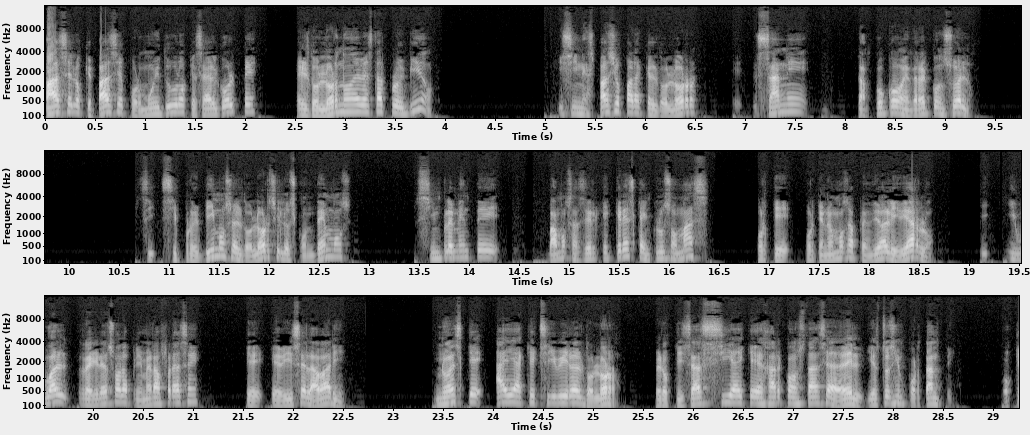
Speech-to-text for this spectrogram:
Pase lo que pase, por muy duro que sea el golpe, el dolor no debe estar prohibido. Y sin espacio para que el dolor eh, sane, tampoco vendrá el consuelo. Si, si prohibimos el dolor, si lo escondemos, simplemente vamos a hacer que crezca incluso más, porque, porque no hemos aprendido a lidiarlo. igual regreso a la primera frase que, que dice Lavari. No es que haya que exhibir el dolor, pero quizás sí hay que dejar constancia de él, y esto es importante ok,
